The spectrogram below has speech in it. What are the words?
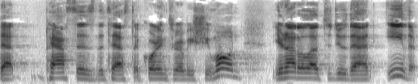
That passes the test according to Rabbi Shimon. You're not allowed to do that either.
